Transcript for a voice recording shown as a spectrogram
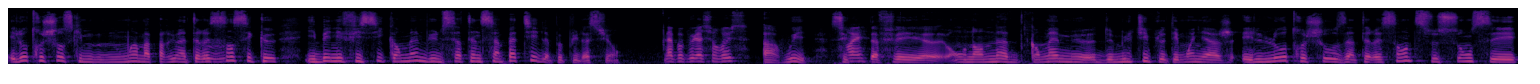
Et l'autre chose qui, moi, m'a paru intéressant, mhm. c'est qu'ils bénéficient quand même d'une certaine sympathie de la population. La population russe Ah oui, c'est tout à fait. Euh, on en a quand même euh, de multiples témoignages. Et l'autre chose intéressante, ce sont ces,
